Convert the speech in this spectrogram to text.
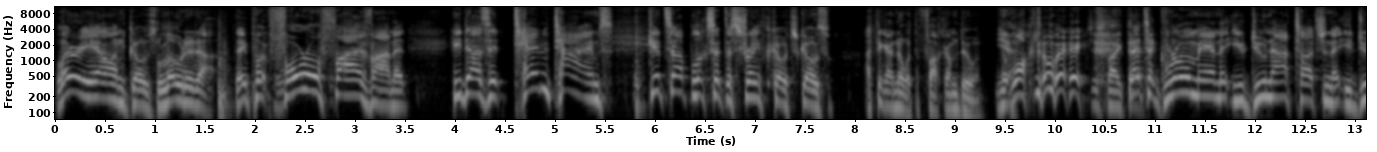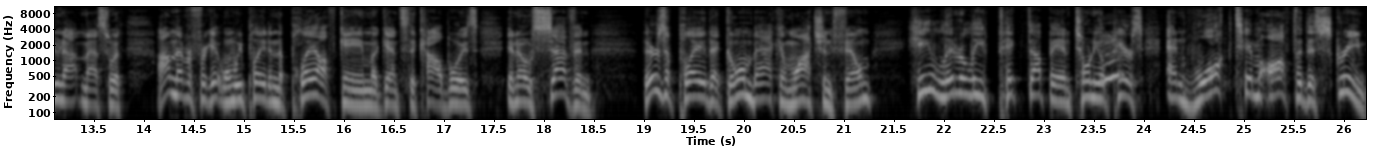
Larry Allen goes loaded up. They put mm-hmm. 405 on it. He does it 10 times, gets up, looks at the strength coach, goes, I think I know what the fuck I'm doing. Yeah. And walked away. Just like that. That's a grown man that you do not touch and that you do not mess with. I'll never forget when we played in the playoff game against the Cowboys in 07. There's a play that going back and watching film, he literally picked up Antonio Pierce and walked him off of the screen.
